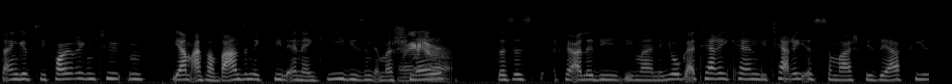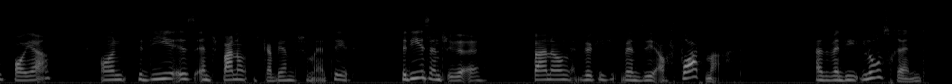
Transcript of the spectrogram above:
Dann gibt es die feurigen Typen, die haben einfach wahnsinnig viel Energie, die sind immer schnell. Das ist für alle, die, die meine Yoga-Terry kennen. Die Terry ist zum Beispiel sehr viel Feuer. Und für die ist Entspannung, ich glaube, wir haben das schon mal erzählt, für die ist Diese, äh, Entspannung wirklich, wenn sie auch Sport macht. Also wenn die losrennt.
